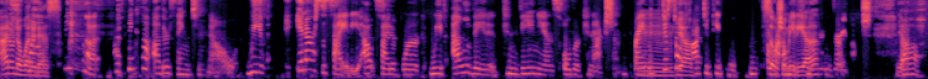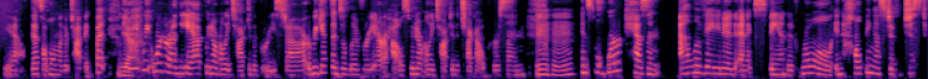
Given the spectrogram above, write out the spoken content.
I don't know what it Well, is. I think, the, I think the other thing to know, we've in our society outside of work, we've elevated convenience over connection, right? like Mm, just don't yeah. talk to people Social media. very much. Yeah. Oh, yeah, that's a whole other topic. But Yeah. right, we order on the app, we don't really talk to the barista, or we get the delivery at our house, we don't really talk to the checkout person. hmm And so work has an elevated and expanded role in helping us to just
